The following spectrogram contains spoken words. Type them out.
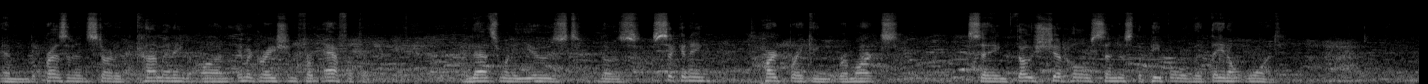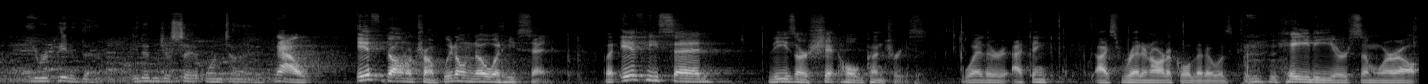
and the president started commenting on immigration from Africa. And that's when he used those sickening, heartbreaking remarks saying, Those shitholes send us the people that they don't want. He repeated that. He didn't just say it one time. Now, if Donald Trump, we don't know what he said, but if he said these are shithole countries, whether I think I read an article that it was Haiti or somewhere else,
